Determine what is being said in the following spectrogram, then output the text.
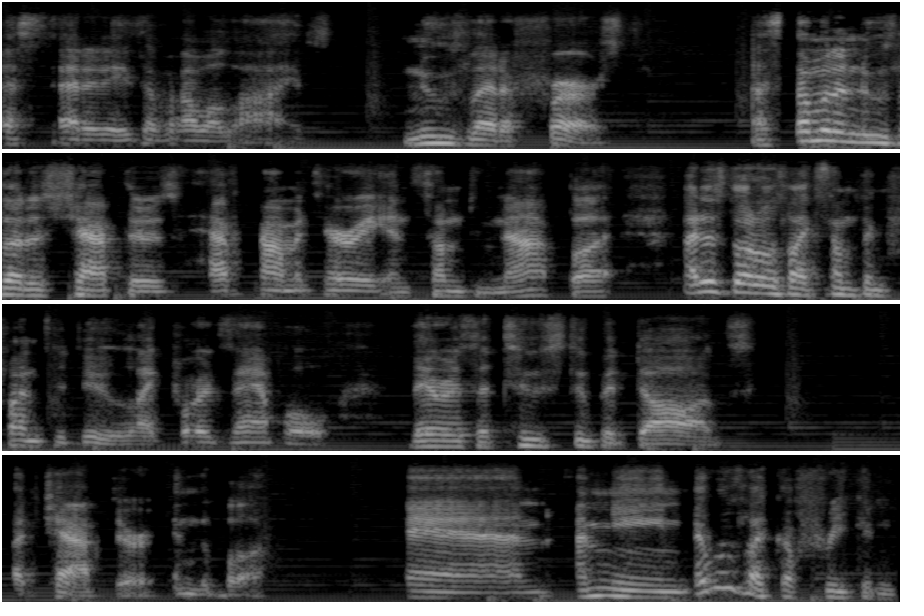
Best Saturdays of Our Lives newsletter first. Some of the newsletters chapters have commentary and some do not, but I just thought it was like something fun to do. Like, for example, there is a Two Stupid Dogs a chapter in the book. And I mean, it was like a freaking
